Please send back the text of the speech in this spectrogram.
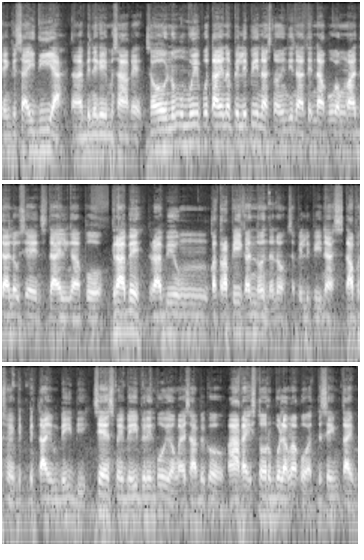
Thank you sa idea na binigay mo sa akin. So nung umuwi po tayo ng Pilipinas, no, hindi natin nakuwang madalaw si Hens dahil nga po, grabe, grabe yung katrapikan noon ano, sa Pilipinas. Tapos may bitbit tayong baby. Si Hens may baby rin po yun, kaya sabi ko, makaka-istorbo lang ako at the same time,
